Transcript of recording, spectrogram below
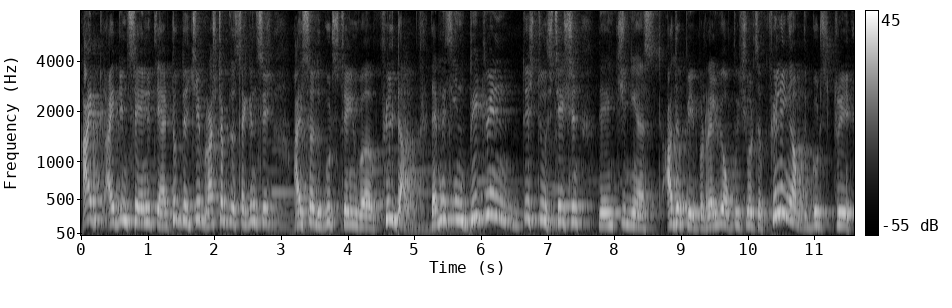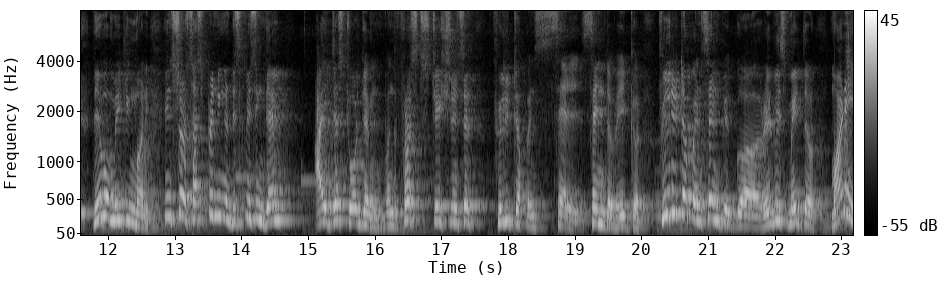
I, I didn't say anything. I took the jeep, rushed up to the second stage. I saw the goods train were filled up. That means in between these two stations, the engineers, other people, railway officials are filling up the goods train. They were making money. Instead of suspending and dismissing them, I just told them when the first station itself, fill it up and sell, send the vehicle. Fill it up and send. Uh, railways made the money.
